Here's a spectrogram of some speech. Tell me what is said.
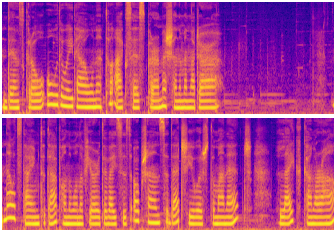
Then scroll all the way down to access permission manager. Now it's time to tap on one of your device's options that you wish to manage, like camera,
